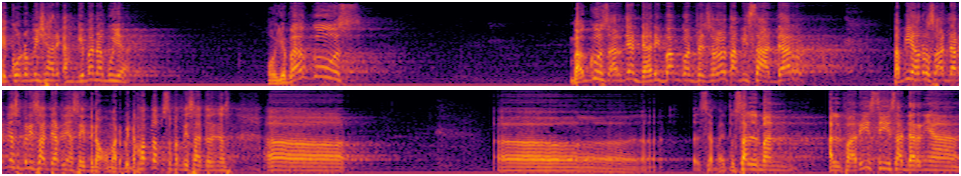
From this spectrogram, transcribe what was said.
ekonomi syariah gimana Bu ya? Oh ya bagus. Bagus artinya dari bank konvensional tapi sadar tapi harus sadarnya seperti sadarnya Sayyidina Umar bin Khattab seperti sadarnya uh, uh, siapa itu? Salman Al-Farisi sadarnya.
